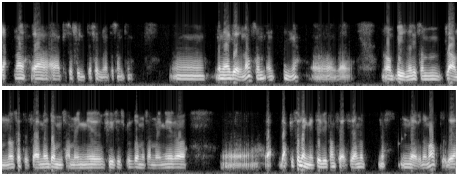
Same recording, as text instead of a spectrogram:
ja, nei, jeg er ikke så flink til å følge med på sånne ting. Uh, men jeg gleder meg som en unge. Det, nå begynner liksom planene å sette seg med dommersamlinger, fysiske dommersamlinger. og ja, Det er ikke så lenge til vi kan ses igjen og nesten leve normalt. og Det,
